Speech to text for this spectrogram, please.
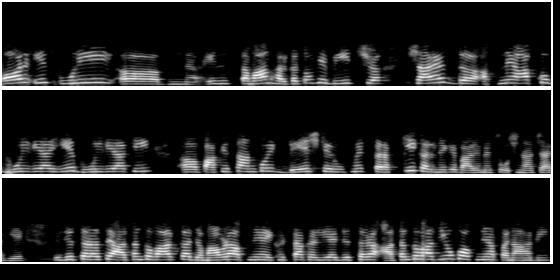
और इस पूरी इन तमाम हरकतों के बीच शायद अपने आप को भूल गया, ये भूल गया कि पाकिस्तान को एक देश के रूप में तरक्की करने के बारे में सोचना चाहिए। जिस तरह से आतंकवाद का जमावड़ा अपने यहाँ इकट्ठा कर लिया जिस तरह आतंकवादियों को अपने यहाँ पनाह दी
